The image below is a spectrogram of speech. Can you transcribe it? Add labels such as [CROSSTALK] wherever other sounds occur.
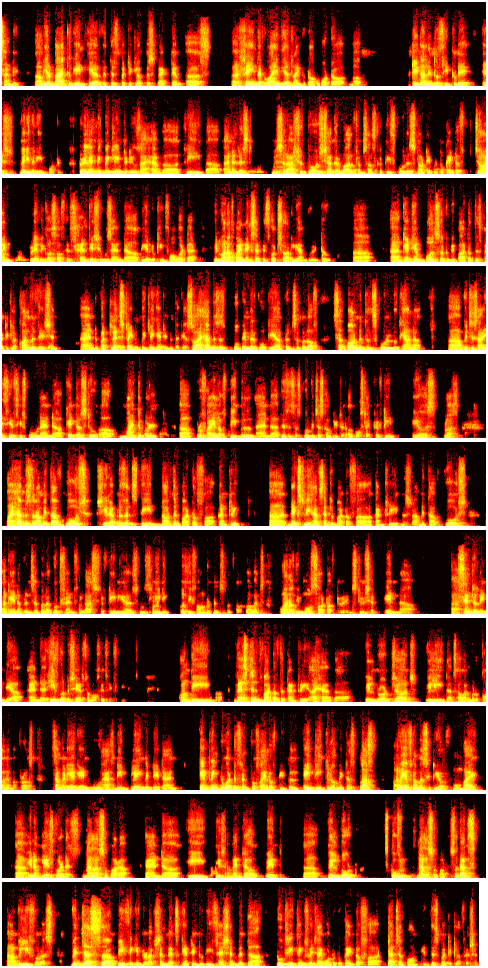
Sunday. Uh, we are back again here with this particular perspective, uh, uh, saying that why we are trying to talk about uh, uh, data literacy today is very, very important. Today, let me quickly introduce, I have uh, three panelists. Mr. Ashutosh Agarwal from Sanskriti School is not able to kind of join today because of his health issues. And we are looking forward that in one of my next episodes, shortly, I'm going to uh, uh, get him also to be part of this particular conversation. And but let's try to quickly get into the guest. So I have Mrs. Bhupinder Gogia, principal of Sat Paul Mittal School, Ludhiana, uh, which is ICSE school and uh, caters to uh, multiple uh, profile of people. And this is a school which has completed almost like 15 years plus. I have Mr. Amitav Ghosh. She represents the northern part of country uh, next, we have central part of uh, country, Mr. Amitav Ghosh, again a principal, a good friend for last 15 years, who's leading, was the founder principal of Bhavan's, one of the most sought after institution in uh, uh central India, and uh, he's going to share some of his experience. On the western part of the country, I have uh, Willibrord George, Willie, that's how I'm going to call him across. Somebody again who has been playing with data and catering to a different profile of people 80 kilometers plus away from a city of Mumbai uh, in a place called as Nallasopara. And uh, he is a mentor with uh, Willibrord School, Nallasopara. So that's uh, Willie for us. With just a basic introduction, let's get into the session with the two, three things which I wanted to kind of uh, touch upon in this particular session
